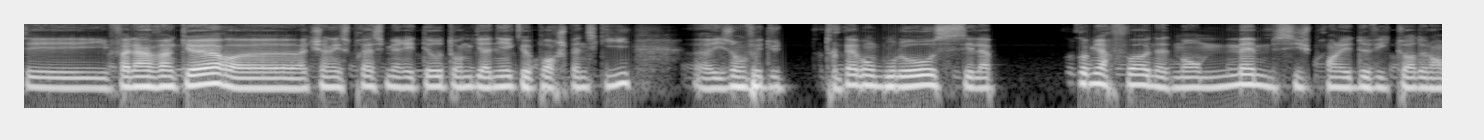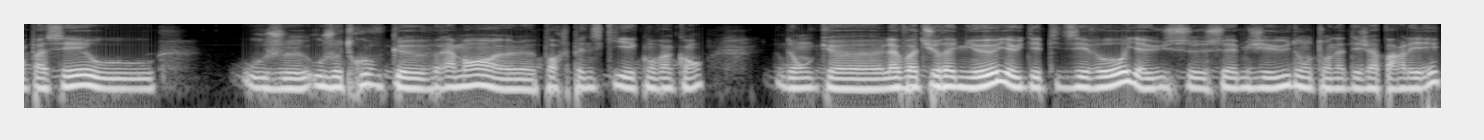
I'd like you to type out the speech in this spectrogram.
il fallait un vainqueur. Action Express méritait autant de gagner que Porsche Penske. Ils ont fait du très bon boulot. C'est la première fois, honnêtement, même si je prends les deux victoires de l'an passé, où, je, trouve que vraiment Porsche Penske est convaincant. Donc la voiture est mieux, il y a eu des petites évos, il y a eu ce, MGU dont on a déjà parlé.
